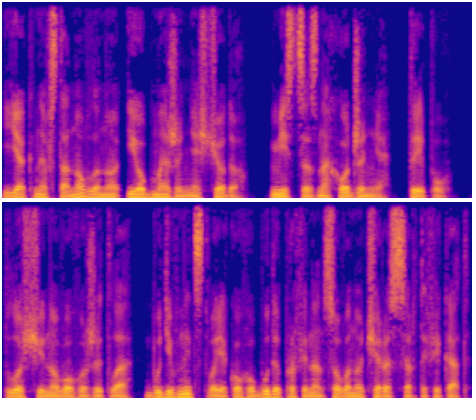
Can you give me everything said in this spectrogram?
як не встановлено і обмеження щодо місця знаходження, типу, площі нового житла, будівництво якого буде профінансовано через сертифікат.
